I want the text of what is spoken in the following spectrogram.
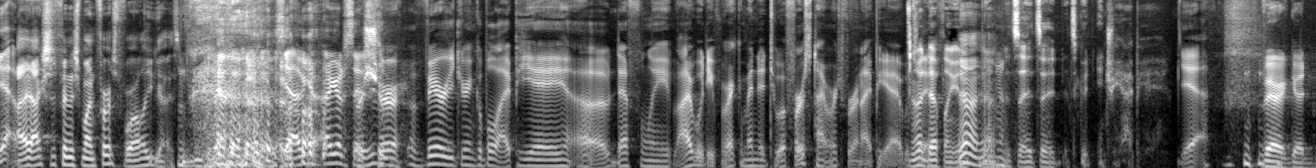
Yeah. I actually finished mine first for all you guys. yeah, I got, I got to say, For sure. a, a very drinkable IPA. Uh, definitely, I would even recommend it to a first timer for an IPA. I would no, say. definitely, yeah, Yeah, yeah. yeah. It's a, it's a it's a good entry IPA. Yeah. Very good.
